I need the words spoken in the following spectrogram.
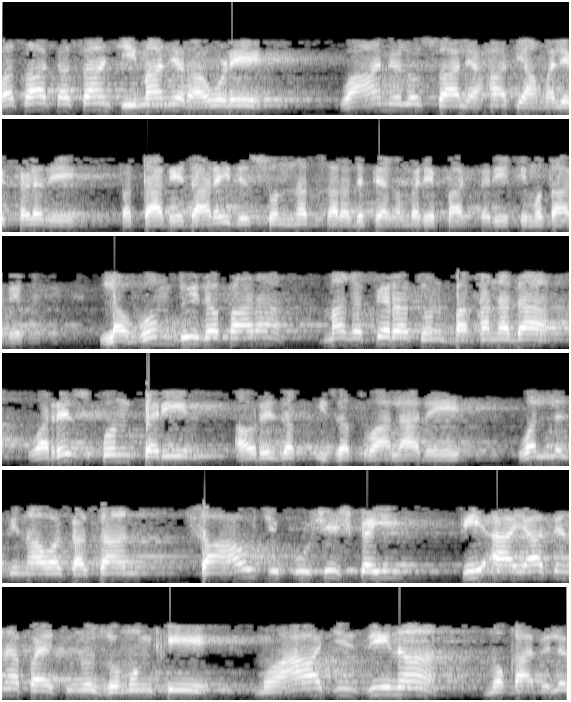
پسا کسان چې ایمان راوړې وعمل الصالحات عمل کړه دې په تابعداري د سنت سره د پیغمبر پاک طریقې مطابق لهم دوی د پاره مغفرتون بخندا ورزق کریم او رزق عزت والا دې والذین وکسان ساو چې کوشش کوي فی آیاتنا پایتونو زمون کې معاجزینا مقابله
